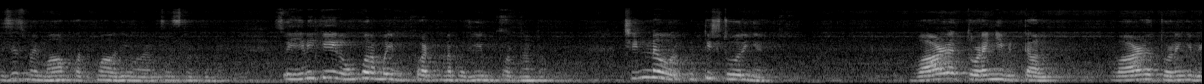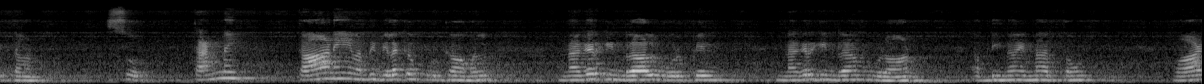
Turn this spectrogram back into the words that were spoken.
This is my ma Padmavathi answer start பண்ணேன் ஸோ இன்றைக்கி ரொம்ப ரொம்ப இம்பார்ட்டண்டாக பதிவு இம்பார்ட்டண்ட்டாக சின்ன ஒரு குட்டி ஸ்டோரிங்க வாழ தொடங்கி விட்டால் வாழத் தொடங்கி விட்டான் ஸோ தன்னை தானே வந்து விளக்கம் கொடுக்காமல் நகர்கின்றாள் ஒரு பெண் நகர்கின்றான் ஒரு ஆண் அப்படின்னா என்ன அர்த்தம்? வாழ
